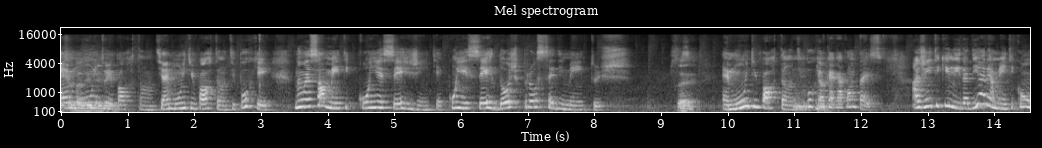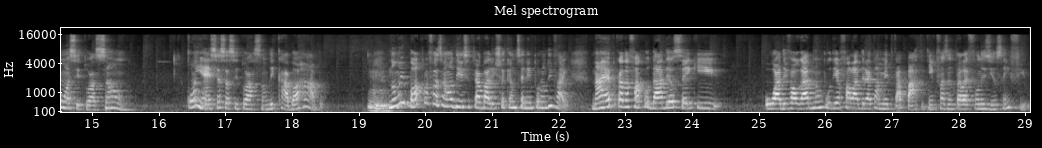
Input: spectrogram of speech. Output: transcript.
a É muito entender. importante, é muito importante. Por quê? Não é somente conhecer gente, é conhecer dos procedimentos. Certo. É muito importante, porque o que é que acontece? A gente que lida diariamente com uma situação, conhece essa situação de cabo a rabo. Uhum. Não me bota pra fazer uma audiência trabalhista que eu não sei nem por onde vai. Na época da faculdade, eu sei que o advogado não podia falar diretamente com a parte, tinha que fazer um telefonezinho sem fio.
